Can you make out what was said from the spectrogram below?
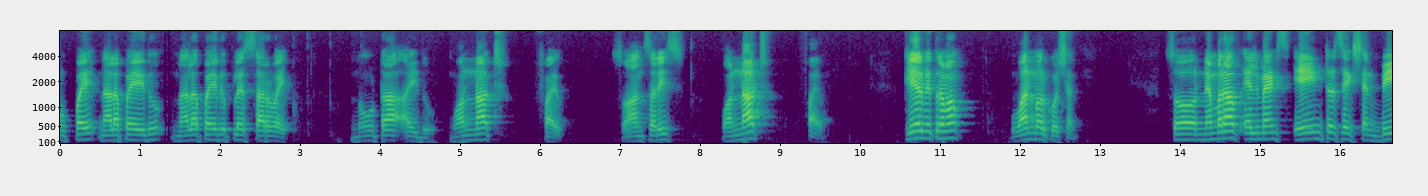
ముప్పై నలభై ఐదు నలభై ఐదు ప్లస్ అరవై. నూట ఐదు one nought five so answer is one nought five clear మిత్రమా? One more question so number of elements A intersection B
